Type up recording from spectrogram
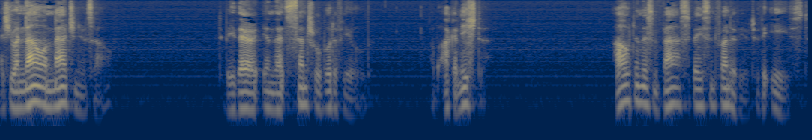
As you now imagine yourself to be there in that central Buddha field, Akanistha, out in this vast space in front of you to the east.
